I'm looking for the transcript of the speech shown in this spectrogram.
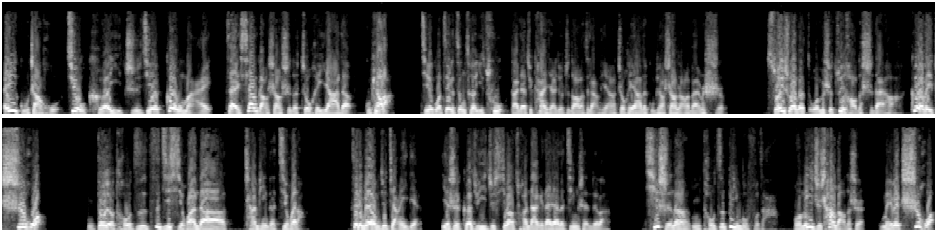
A 股账户就可以直接购买在香港上市的周黑鸭的股票了。结果这个政策一出，大家去看一下就知道了。这两天啊，周黑鸭的股票上涨了百分之十，所以说呢，我们是最好的时代哈，各位吃货，你都有投资自己喜欢的产品的机会了。这里面我们就讲一点。也是格局一直希望传达给大家的精神，对吧？其实呢，你投资并不复杂。我们一直倡导的是，每位吃货，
